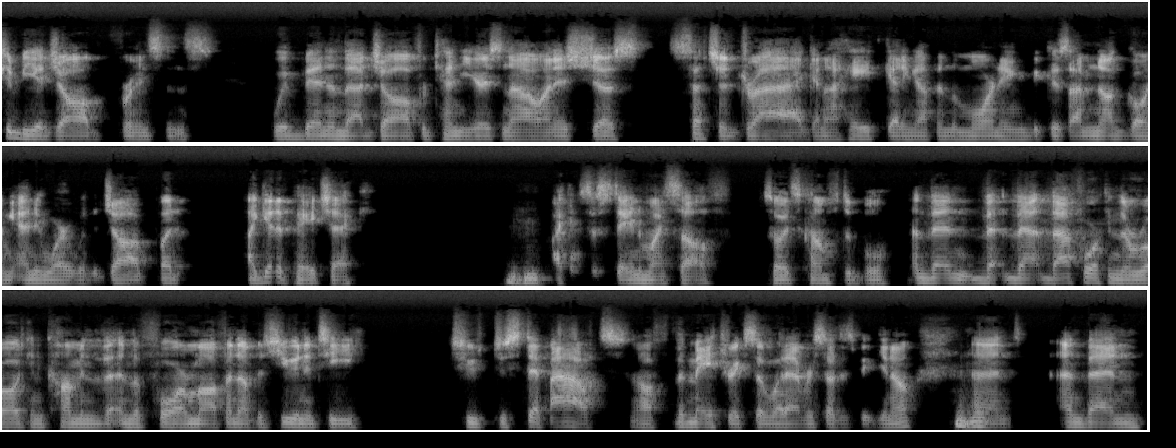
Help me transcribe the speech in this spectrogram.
Could be a job, for instance. We've been in that job for 10 years now, and it's just such a drag. And I hate getting up in the morning because I'm not going anywhere with the job, but I get a paycheck mm-hmm. I can sustain myself. So it's comfortable. And then that, that, that fork in the road can come in the, in the form of an opportunity to, to step out of the matrix or whatever, so to speak, you know? Mm-hmm. And, and then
